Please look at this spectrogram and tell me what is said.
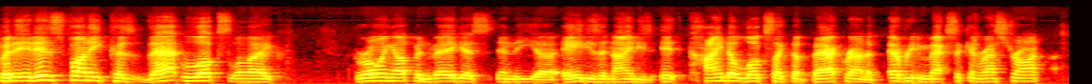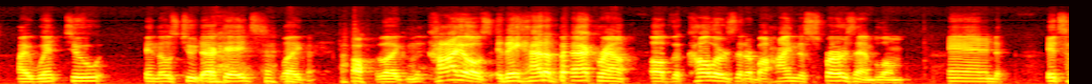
but it is funny because that looks like growing up in Vegas in the uh, 80s and 90s. It kind of looks like the background of every Mexican restaurant I went to in those two decades, like like Macayo's. They had a background of the colors that are behind the Spurs emblem, and it's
